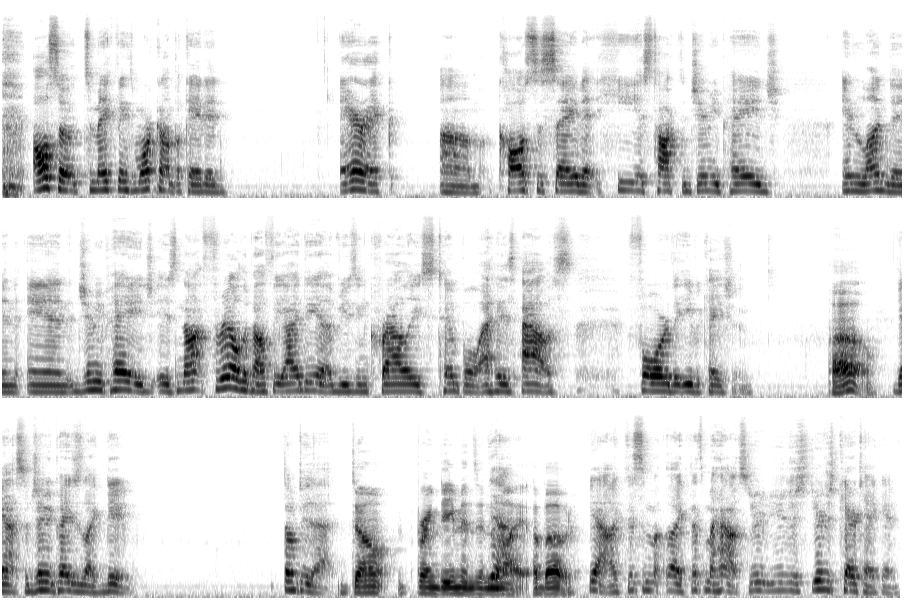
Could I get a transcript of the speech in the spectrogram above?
also to make things more complicated eric um, calls to say that he has talked to jimmy page in London, and Jimmy Page is not thrilled about the idea of using Crowley's temple at his house for the evocation. Oh, Yeah, so Jimmy Page is like, dude, don't do that. don't bring demons into Yeah. my abode. Yeah, like this is my, like that's my house. You're you're just you're just caretaking.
